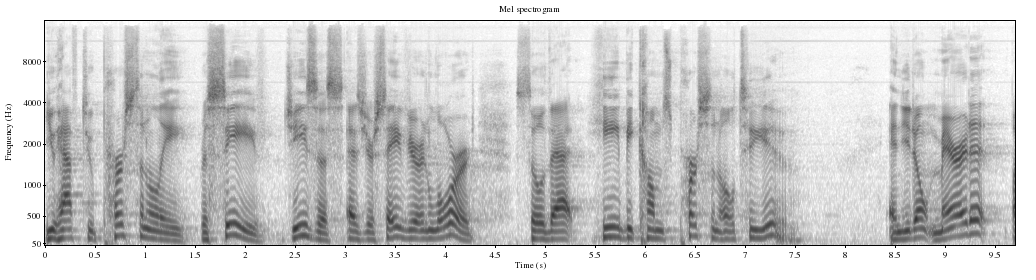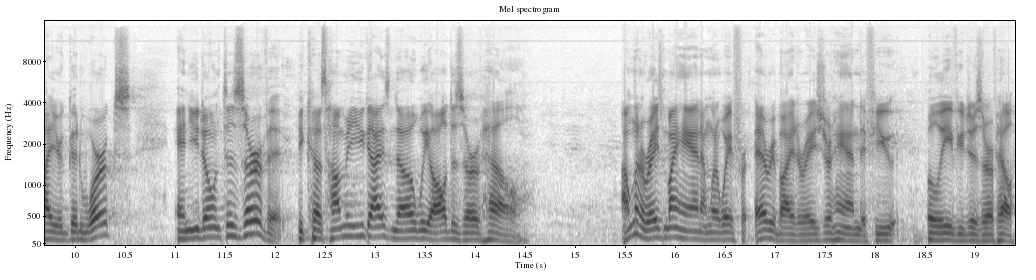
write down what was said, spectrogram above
you have to personally receive Jesus as your Savior and Lord so that He becomes personal to you. And you don't merit it by your good works, and you don't deserve it because how many of you guys know we all deserve hell? I'm to raise my hand. I'm to wait for everybody to raise your hand if you believe you deserve hell.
